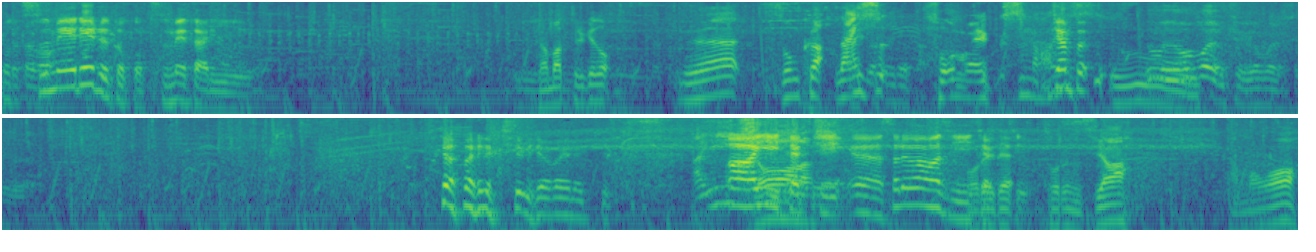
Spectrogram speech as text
もう詰めれるとこ詰めたり、頑張ってるけど。うわーゾンクアナイス。その X ナイス。ジャンプ。うー。やばいの来てる、やばいのやばいの来てる、やばいの来てる。あ、いいああ、いい着地。うん、それはマジいいこれで着地。取るんすよ関門を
